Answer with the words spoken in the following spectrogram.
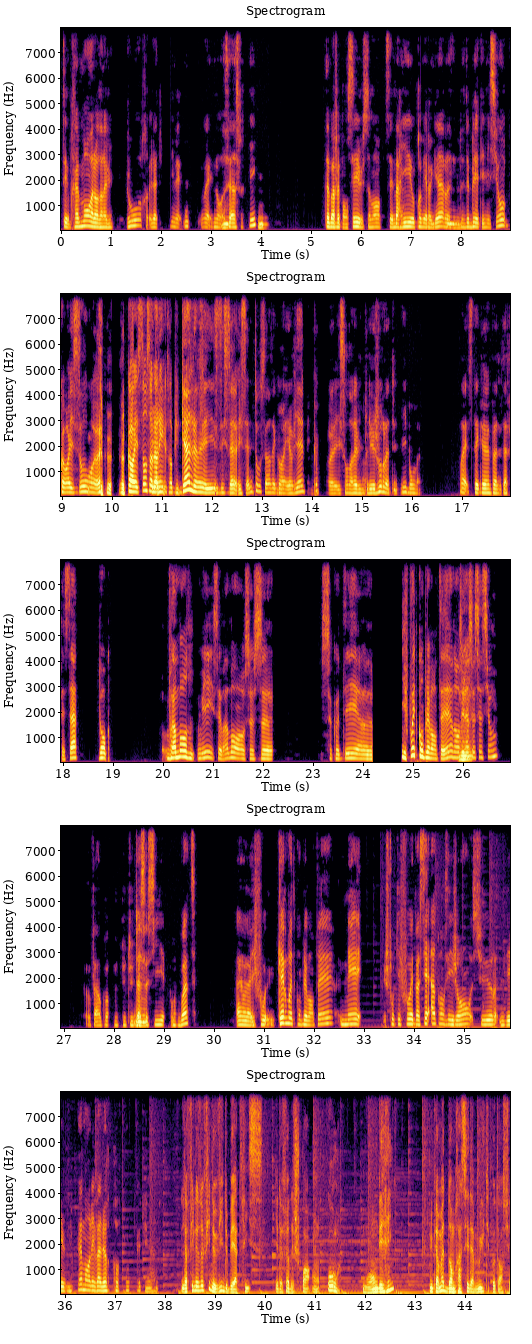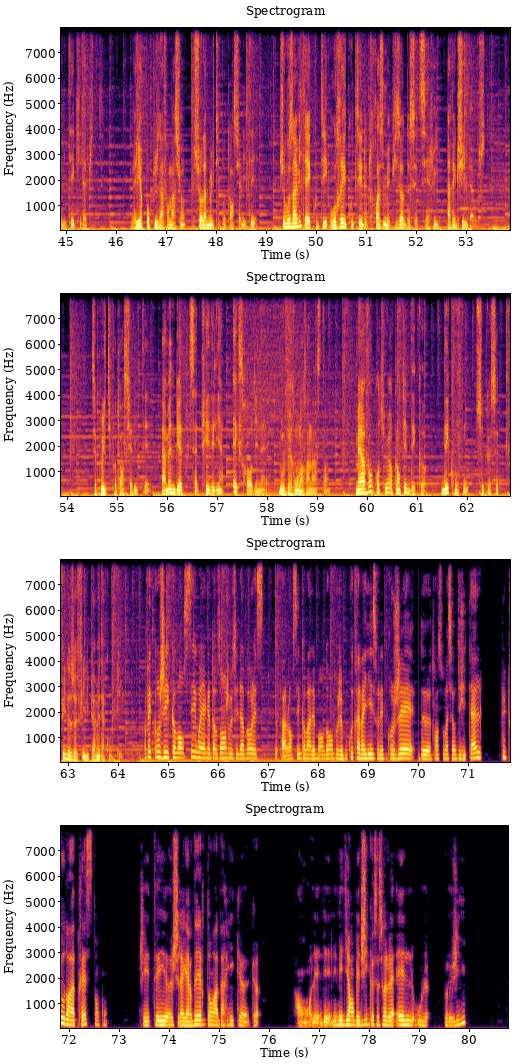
tu es vraiment alors dans la vie de tous les jours, là, tu te dis, mais ouf, ouais, non, Mm. c'est un souci. Mm. Ça m'a fait penser, justement, c'est marié au premier regard, Mm. de, de belles émissions. Quand ils sont, euh, quand ils sont sur leur île tropicale, euh, ils s'aiment tous, hein, quand ils reviennent. Quand euh, ils sont dans la vie de tous les jours, là, tu te dis, bon, bah, ouais, c'était quand même pas tout à fait ça. Donc, vraiment, oui, c'est vraiment ce, ce, ce côté, euh, il faut être complémentaire dans une association. Enfin, encore, tu- Mhm. t'associes pour une boîte. Euh, il faut clairement être complémentaire, mais je trouve qu'il faut être assez intransigeant sur les, vraiment les valeurs profondes que tu as. La philosophie de vie de Béatrice, qui est de faire des choix en haut ou en gris, lui permettent d'embrasser la multipotentialité qui l'habite. D'ailleurs, pour plus d'informations sur la multipotentialité, je vous invite à écouter ou réécouter le troisième épisode de cette série avec Gilles Daoust. Cette multipotentialité amène Béatrice à créer des liens extraordinaires. Nous le verrons dans un instant. Mais avant, continuons à planter le décor. Découvrons ce que cette philosophie lui permet d'accomplir. En fait, quand j'ai commencé, moi, il y a 14 ans, je me suis d'abord enfin, lancée comme indépendante, où j'ai beaucoup travaillé sur des projets de transformation digitale, plutôt dans la presse. Donc, on- j'ai été euh, chez Lagardère, tant à Paris que, que les, médias en Belgique, que ce soit le L ou le.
